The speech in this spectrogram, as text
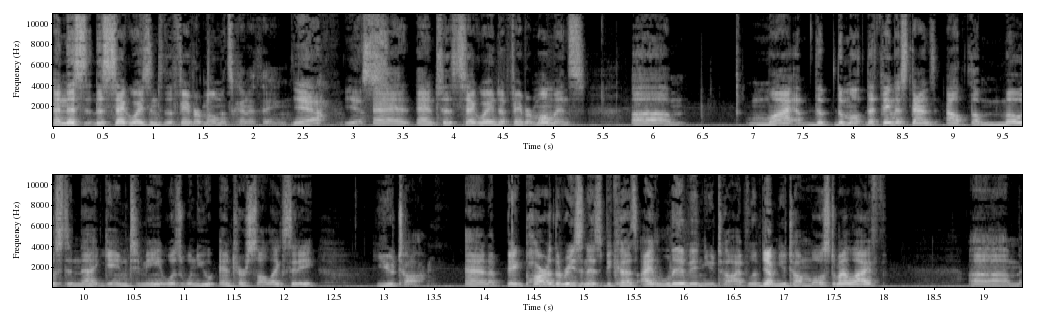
And this this segues into the favorite moments kind of thing. yeah, yes, and and to segue into favorite moments, um, my the the mo- the thing that stands out the most in that game to me was when you enter Salt Lake City, Utah, and a big part of the reason is because I live in Utah. I've lived Yep. in Utah most of my life. Um,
